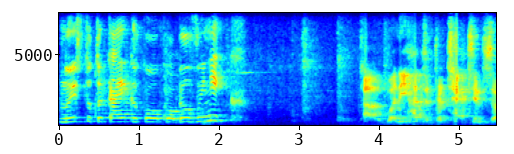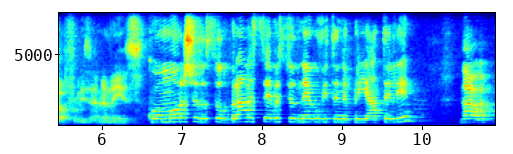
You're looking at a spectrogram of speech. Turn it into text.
но исто така и како кога бил војник. uh, when he had to protect himself from his enemies. кога мораше да се отбране себе си од неговите непријатели. Now,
